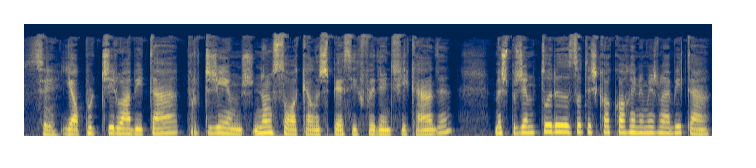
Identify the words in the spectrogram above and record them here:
Sim. E ao proteger o habitat, protegemos não só aquela espécie que foi identificada, mas protegemos todas as outras que ocorrem no mesmo habitat.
